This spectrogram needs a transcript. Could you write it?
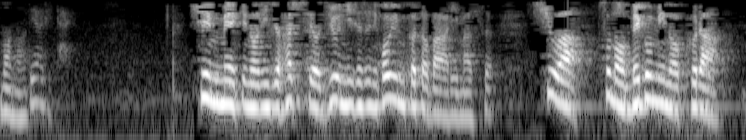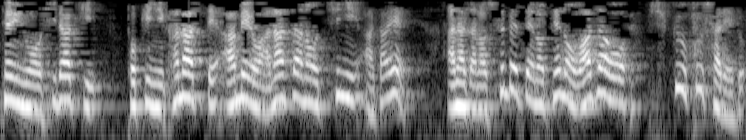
ものでありたい。新明記の28章12節にこういう言葉があります。主はその恵みの蔵、天を開き、時にかなって雨をあなたの地に与え、あなたのすべての手の技を祝福される。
